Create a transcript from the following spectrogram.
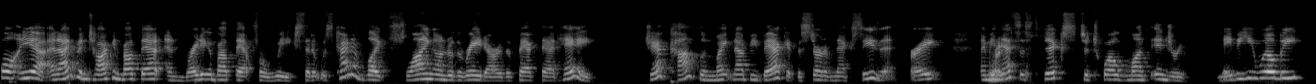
Well, yeah, and I've been talking about that and writing about that for weeks. That it was kind of like flying under the radar. The fact that hey, Jack Conklin might not be back at the start of next season, right? I mean, right. that's a six to twelve month injury. Maybe he will be,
